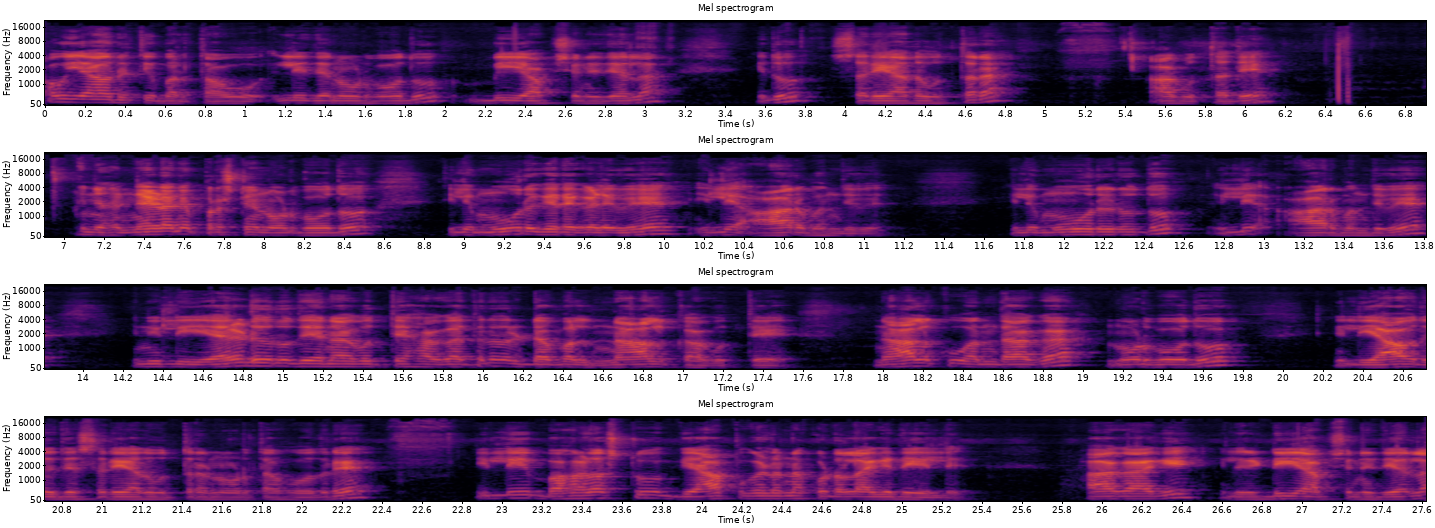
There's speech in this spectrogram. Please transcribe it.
ಅವು ಯಾವ ರೀತಿ ಬರ್ತಾವು ಇಲ್ಲಿದೆ ನೋಡ್ಬೋದು. ಬಿ ಆಪ್ಷನ್ ಇದೆಯಲ್ಲ. ಇದು ಸರಿಯಾದ ಉತ್ತರ ಆಗುತ್ತದೆ. ಇನ್ನು ಹನ್ನೆರಡನೇ ಪ್ರಶ್ನೆ ನೋಡ್ಬೋದು. ಇಲ್ಲಿ ಮೂರು ಗೆರೆಗಳಿವೆ, ಇಲ್ಲಿ ಆರು ಬಂದಿವೆ. ಇಲ್ಲಿ ಮೂರು ಇರೋದು ಇಲ್ಲಿ ಆರು ಬಂದಿವೆ. ಇನ್ನು ಇಲ್ಲಿ ಎರಡು ಇರೋದು ಏನಾಗುತ್ತೆ? ಹಾಗಾದರೆ ಅದು ಡಬಲ್ ನಾಲ್ಕು ಆಗುತ್ತೆ. ನಾಲ್ಕು ಅಂದಾಗ ನೋಡ್ಬೋದು. ಇಲ್ಲಿ ಯಾವುದಿದೆ? ಸರಿಯಾದ ಉತ್ತರ ನೋಡ್ತಾ ಹೋದರೆ. ಇಲ್ಲಿ ಬಹಳಷ್ಟು ಗ್ಯಾಪ್ಗಳನ್ನು ಕೊಡಲಾಗಿದೆ ಇಲ್ಲಿ. ಹಾಗಾಗಿ ಇಲ್ಲಿ ಡಿ ಆಪ್ಷನ್ ಇದೆಯಲ್ಲ,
